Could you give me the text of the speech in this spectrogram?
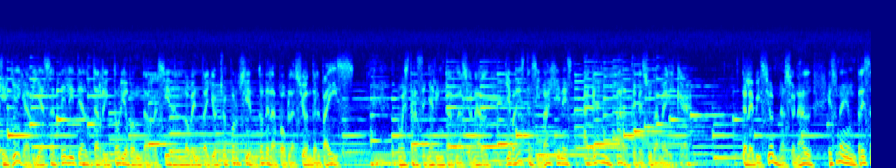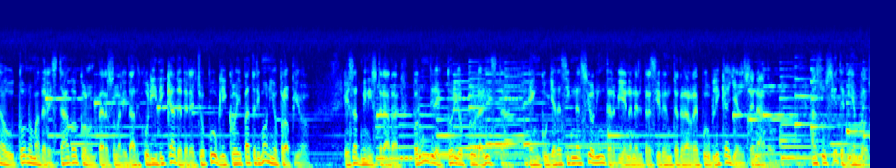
que llega vía satélite al territorio donde reside el 98% de la población del país. Nuestra señal internacional lleva estas imágenes a gran parte de Sudamérica. Televisión Nacional es una empresa autónoma del Estado con personalidad jurídica de derecho público y patrimonio propio es administrada por un directorio pluralista, en cuya designación intervienen el presidente de la República y el Senado. A sus siete miembros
